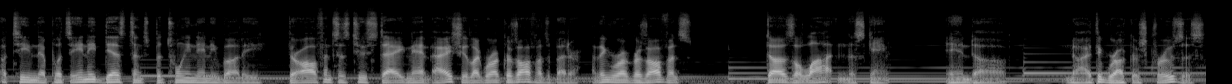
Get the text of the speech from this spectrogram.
a team that puts any distance between anybody. Their offense is too stagnant. I actually like Rutgers' offense better. I think Rutgers' offense does a lot in this game. And, uh, no, I think Rutgers cruises.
